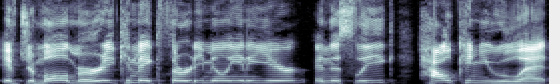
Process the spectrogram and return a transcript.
if Jamal Murray can make 30 million a year in this league, how can you let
